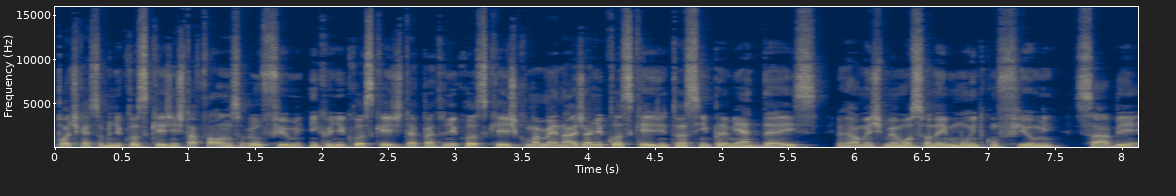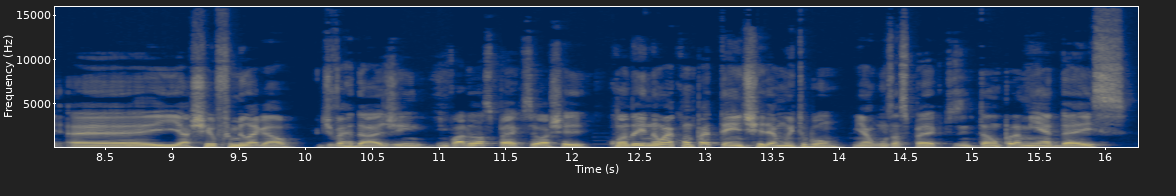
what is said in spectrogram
podcast sobre o Nicolas Cage. A gente tá falando sobre um filme em que o Nicolas Cage interpreta o Nicolas Cage como uma homenagem ao Nicolas Cage. Então, assim, pra mim é 10. Eu realmente me emocionei muito com o filme, sabe? É, e achei o filme legal, de verdade, em, em vários aspectos. Eu achei. Quando ele não é competente, ele é muito bom em alguns aspectos. Então, pra mim é 10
